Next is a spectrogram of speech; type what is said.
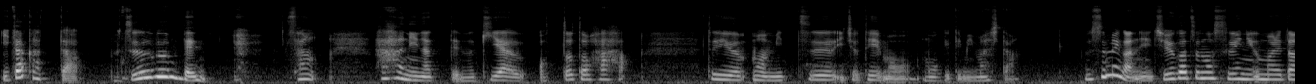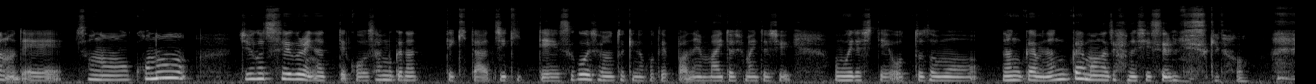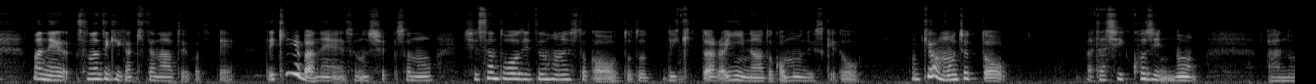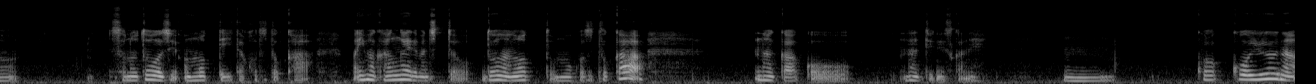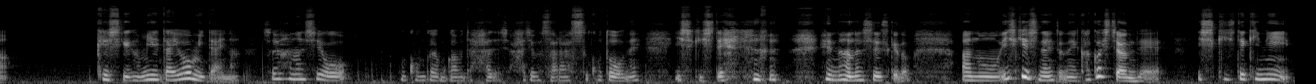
痛かった無痛分娩。3母になって向き合う夫と母。という、まあ、3つ一応テーマを設けてみました。娘がね10月の末に生まれたのでそのこの10月末ぐらいになってこう寒くなってきた時期ってすごいその時のことやっぱね毎年毎年思い出して夫とも何回も何回も同じ話するんですけど。まあねその時期が来たなということで。できればねそのその出産当日の話とかは夫とできたらいいなとか思うんですけど。今日はもうちょっと私個人のあのその当時思っていたこととか、まあ、今考えてもちょっとどうなのと思うこととかなんかこう何て言うんですかね。うん。ここういうような景色が見えたよみたいな。そういう話を今回も頑張って恥をさらすことをね意識して 変な話ですけど。あの意識しないとね隠しちゃうんで意識的に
